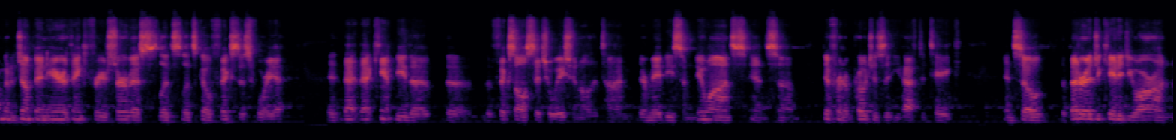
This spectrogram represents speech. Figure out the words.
I'm going to jump in here. Thank you for your service. Let's, let's go fix this for you. It, that, that can't be the, the, the fix all situation all the time. There may be some nuance and some different approaches that you have to take. And so the better educated you are on,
